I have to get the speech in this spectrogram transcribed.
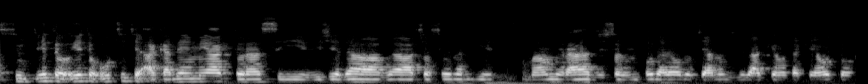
sú, je, to, je to určite akadémia, ktorá si vyžiada veľa času energie. Som veľmi rád, že sa mi podarilo dotiahnuť do takého takéhoto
